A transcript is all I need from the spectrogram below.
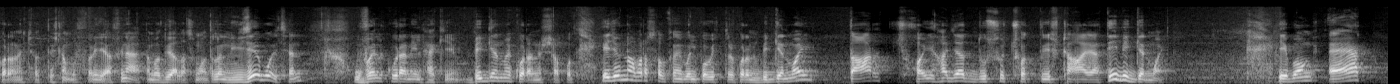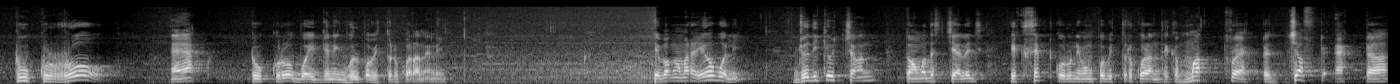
কোরআনের ছত্রিশ নম্বর সরা ইয়াসিন, আয়াত নম্বর দুই আল্লাহ সুবাহতাল্লাহ নিজে বলছেন, ওয়েল কোরআনিল হাকিম বিজ্ঞানময় কোরআনের শপথ। এই জন্য আমরা সবসময় বলি পবিত্র কোরআন বিজ্ঞানময়, তার ছয় হাজার দুশো ছত্রিশটা আয়াতই বিজ্ঞানময়। এবং এক টুকরো এক টুকরো বৈজ্ঞানিক ভুল পবিত্র কোরআনে নেই। এবং আমরা এও বলি, যদি কেউ চান, তো আমাদের চ্যালেঞ্জ একসেপ্ট করুন এবং পবিত্র কোরআন থেকে মাত্র একটা জাস্ট একটা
